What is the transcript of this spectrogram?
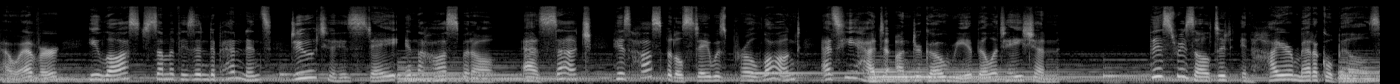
However, he lost some of his independence due to his stay in the hospital. As such, his hospital stay was prolonged as he had to undergo rehabilitation. This resulted in higher medical bills,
